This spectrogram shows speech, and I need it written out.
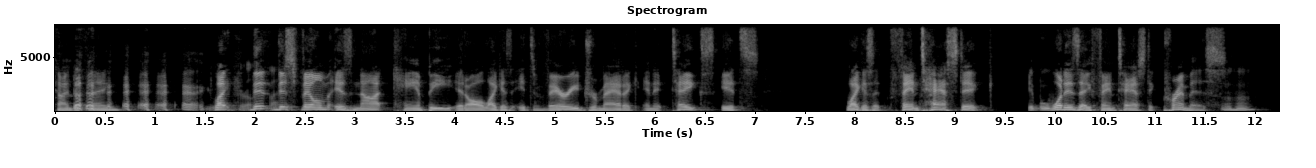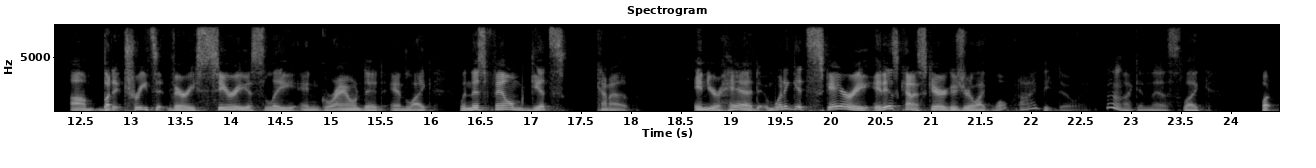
kind of thing. like thi- this film is not campy at all. Like it's, it's very dramatic and it takes its like I said, fantastic. It, what is a fantastic premise? Um, but it treats it very seriously and grounded. And like when this film gets kind of in your head, and when it gets scary, it is kind of scary because you're like, what would I be doing Hmm. like in this? Like, what?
